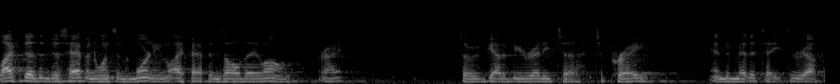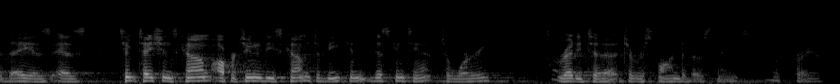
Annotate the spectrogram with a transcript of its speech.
life doesn't just happen once in the morning, life happens all day long, right? So we've got to be ready to, to pray and to meditate throughout the day as, as temptations come, opportunities come to be con- discontent, to worry, ready to, to respond to those things with prayer.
